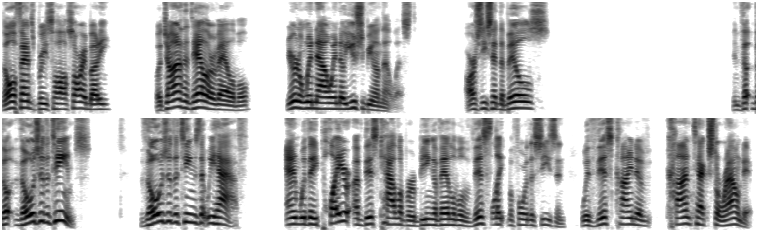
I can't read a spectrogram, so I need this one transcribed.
No offense, Breece Hall. Sorry, buddy. But Jonathan Taylor available. You're in a win now window. You should be on that list. RC said the Bills. Th- th- those are the teams. Those are the teams that we have. And with a player of this caliber being available this late before the season, with this kind of context around it,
